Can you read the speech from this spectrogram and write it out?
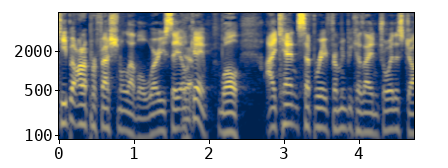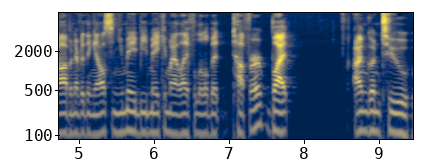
keep it on a professional level where you say okay well i can't separate from you because i enjoy this job and everything else and you may be making my life a little bit tougher but I'm going to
